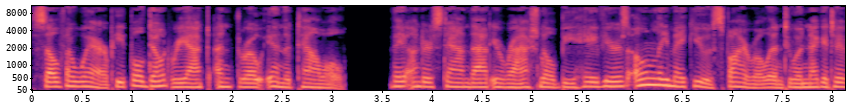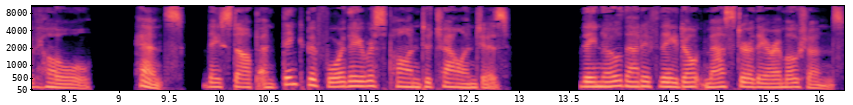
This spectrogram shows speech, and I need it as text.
self aware people don't react and throw in the towel. They understand that irrational behaviors only make you spiral into a negative hole. Hence, they stop and think before they respond to challenges. They know that if they don't master their emotions,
